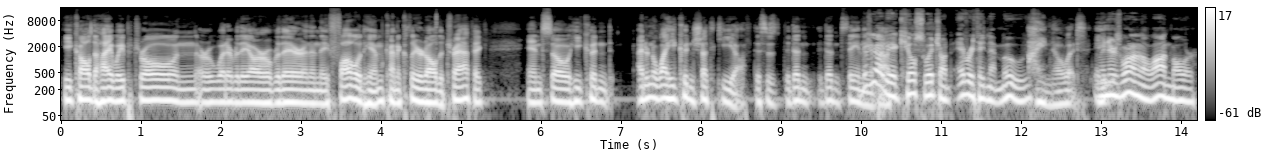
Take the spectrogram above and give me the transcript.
he called the highway patrol and or whatever they are over there, and then they followed him, kind of cleared all the traffic, and so he couldn't. I don't know why he couldn't shut the key off. This is it doesn't it doesn't say anything There's got to be a kill switch on everything that moves. I know it. I mean, there's one on a lawnmower.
